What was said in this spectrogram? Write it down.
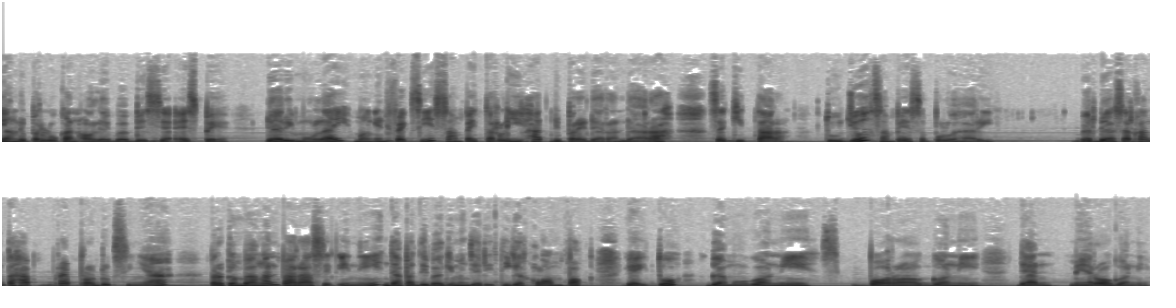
yang diperlukan oleh Babesia sp dari mulai menginfeksi sampai terlihat di peredaran darah sekitar 7 sampai 10 hari. Berdasarkan tahap reproduksinya, perkembangan parasit ini dapat dibagi menjadi tiga kelompok, yaitu gamogoni, sporogoni, dan merogoni.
